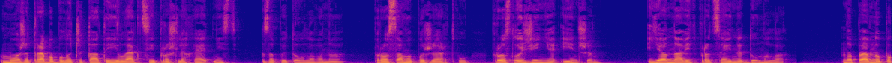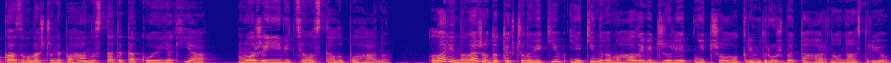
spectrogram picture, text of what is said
Може, треба було читати їй лекції про шляхетність? запитувала вона, про самопожертву, про служіння іншим. Я навіть про це й не думала. Напевно, показувала, що непогано стати такою, як я. Може, їй від цього стало погано? Ларі належав до тих чоловіків, які не вимагали від Джуліет нічого, крім дружби та гарного настрою.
